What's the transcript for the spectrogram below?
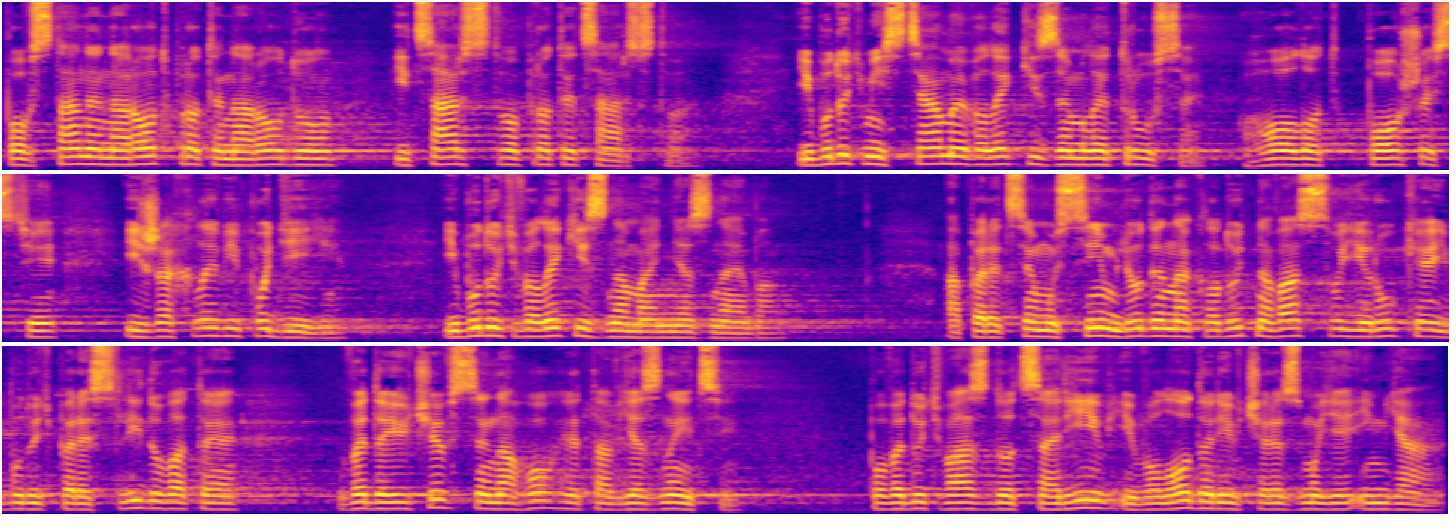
повстане народ проти народу і царство проти царства, і будуть місцями великі землетруси, голод, пошесті і жахливі події, і будуть великі знамення з неба. А перед цим усім люди накладуть на вас свої руки і будуть переслідувати, видаючи в синагоги та в'язниці, поведуть вас до царів і володарів через моє ім'я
